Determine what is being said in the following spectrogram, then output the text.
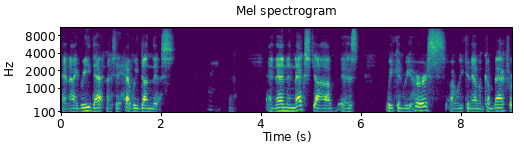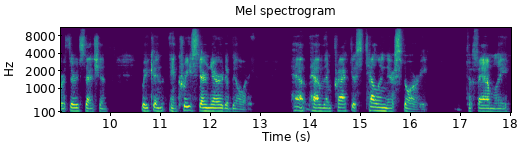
And I read that and I say, have we done this? Right. And then the next job is we can rehearse or we can have them come back for a third session. We can increase their narratability, have, have them practice telling their story to family,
